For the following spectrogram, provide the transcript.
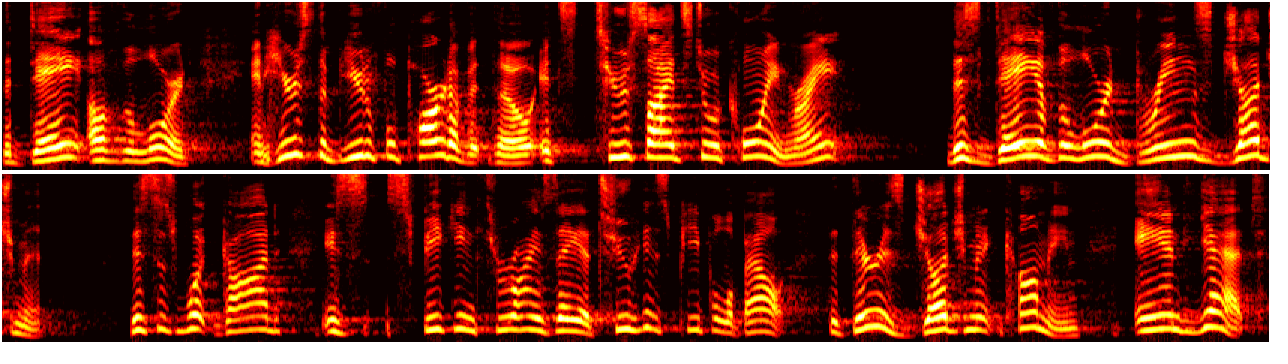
The day of the Lord. And here's the beautiful part of it, though it's two sides to a coin, right? This day of the Lord brings judgment. This is what God is speaking through Isaiah to his people about that there is judgment coming, and yet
